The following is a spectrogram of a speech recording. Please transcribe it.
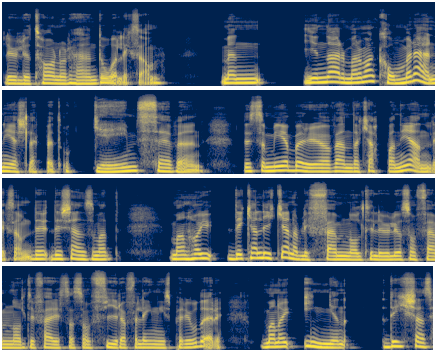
Luleå tar nog det här ändå liksom. Men ju närmare man kommer det här nedsläppet och game 7, desto mer börjar jag vända kappan igen. Liksom. Det, det känns som att man har ju, det kan lika gärna bli 5-0 till Luleå som 5-0 till Färjestad som fyra förlängningsperioder. Man har ju ingen, det känns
